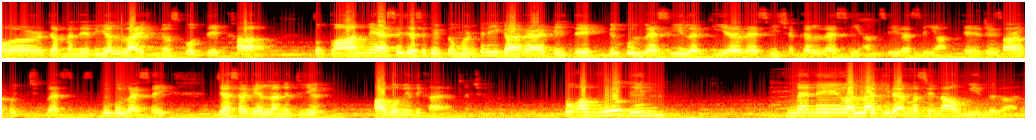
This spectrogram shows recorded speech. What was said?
और जब मैंने रियल लाइफ में उसको देखा तो कान में ऐसे जैसे कोई कमेंट्री कर रहा है कि देख बिल्कुल वैसी ही लड़की है वैसी शक्ल वैसी हँसी वैसी आँखें सारा कुछ वैसे बिल्कुल वैसा ही जैसा कि अल्लाह ने तुझे ख्वाबों में दिखाया। अच्छा। तो अब वो दिन मैंने अल्लाह की रहमत से ना उम्मीद लगा दी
